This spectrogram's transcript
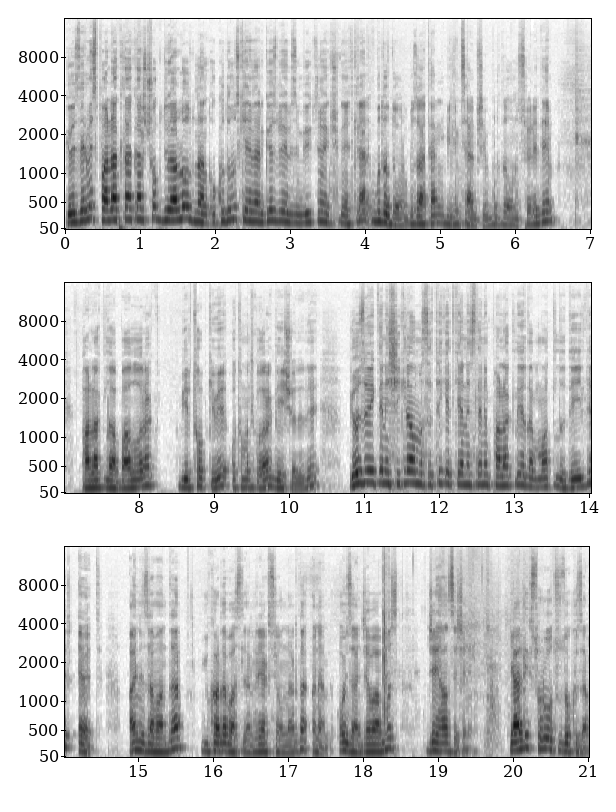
Gözlerimiz parlaklığa karşı çok duyarlı olduğundan okuduğumuz kelimeler göz bebeğimizin büyüklüğünü ve küçüklüğünü etkiler. Bu da doğru. Bu zaten bilimsel bir şey. Burada da onu söyledi. Parlaklığa bağlı olarak bir top gibi otomatik olarak değişiyor dedi. Göz bebeklerinin şekil alması tek etken nesnelerin parlaklığı ya da matlığı değildir. Evet. Aynı zamanda yukarıda bahsedilen reaksiyonlar da önemli. O yüzden cevabımız Ceyhan seçeneği. Geldik soru 39'a.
